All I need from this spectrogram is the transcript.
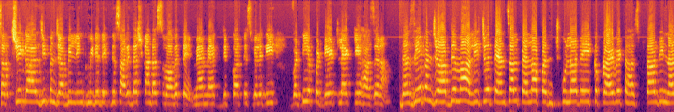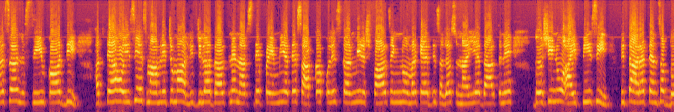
ਸਤਿ ਸ਼੍ਰੀ ਅਕਾਲ ਜੀ, ਪੰਜਾਬੀ ਲਿੰਕ ਮੀਡੀਆ ਦੇਖਦੇ ਸਾਰੇ ਦਰਸ਼ਕਾਂ ਦਾ ਸਵਾਗਤ ਹੈ। ਮੈਂ ਮਹਿਕਦੀਪ ਕੌਰ ਤੇ ਇਸ ਵੇਲੇ ਦੀ ਵੱਡੀ ਅਪਡੇਟ ਲੈ ਕੇ ਹਾਜ਼ਰ ਹਾਂ। ਦੱਸਦੇ ਪੰਜਾਬ ਦੇ ਮਹਾਲੀ ਚ 3 ਸਾਲ ਪਹਿਲਾਂ ਪੰਚਕੂਲਾ ਦੇ ਇੱਕ ਪ੍ਰਾਈਵੇਟ ਹਸਪਤਾਲ ਦੀ ਨਰਸ ਨਸੀਬ ਕੌਰ ਦੀ ਹੱਤਿਆ ਹੋਈ ਸੀ। ਇਸ ਮਾਮਲੇ ਚ ਮਹਾਲੀ ਜ਼ਿਲ੍ਹਾ ਅਦਾਲਤ ਨੇ ਨਰਸ ਦੇ ਪ੍ਰੇਮੀ ਅਤੇ ਸਾਬਕਾ ਪੁਲਿਸ ਕਰਮੀ ਰਿਸ਼ਪਾਲ ਸਿੰਘ ਨੂੰ ਉਮਰ ਕੈਦ ਦੀ ਸਜ਼ਾ ਸੁਣਾਈ ਹੈ। ਅਦਾਲਤ ਨੇ ਦੋਸ਼ੀ ਨੂੰ ਆਈਪੀਸੀ ਦੀ ਧਾਰਾ 302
